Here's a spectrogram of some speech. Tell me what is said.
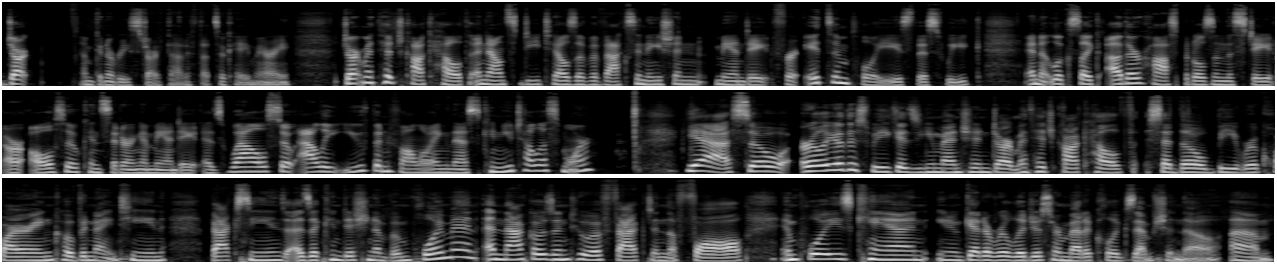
Dart- I'm going to restart that if that's okay, Mary. Dartmouth Hitchcock Health announced details of a vaccination mandate for its employees this week, and it looks like other hospitals in the state are also considering a mandate as well. So, Alli, you've been following this. Can you tell us more? Yeah, so earlier this week, as you mentioned, Dartmouth Hitchcock Health said they'll be requiring COVID 19 vaccines as a condition of employment, and that goes into effect in the fall. Employees can, you know, get a religious or medical exemption, though. Um,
